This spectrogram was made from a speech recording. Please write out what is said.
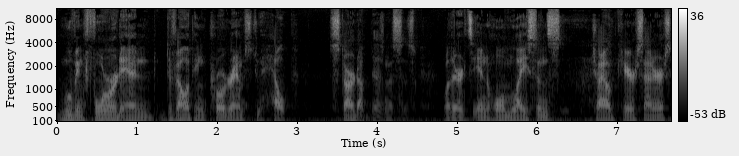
moving forward and developing programs to help startup businesses, whether it's in-home licensed child care centers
